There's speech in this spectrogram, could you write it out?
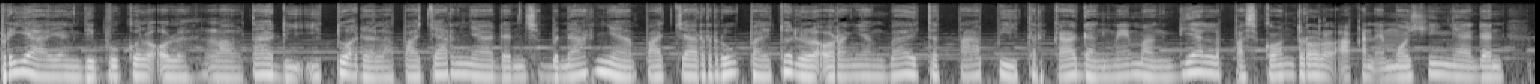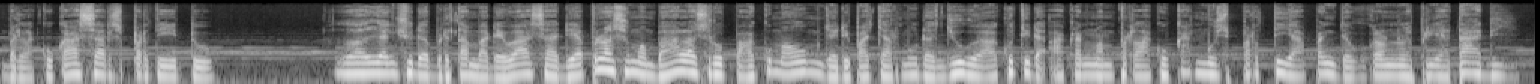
pria yang dipukul oleh Lal tadi itu adalah pacarnya dan sebenarnya pacar Rupa itu adalah orang yang baik tetapi terkadang memang dia lepas kontrol akan emosinya dan berlaku kasar seperti itu. Lal yang sudah bertambah dewasa dia pun langsung membalas Rupa aku mau menjadi pacarmu dan juga aku tidak akan memperlakukanmu seperti apa yang dilakukan oleh pria tadi.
